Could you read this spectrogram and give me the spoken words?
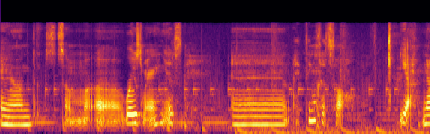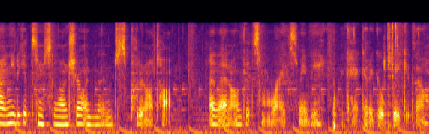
and some uh, rosemary. Yes. And I think that's all. Yeah, now I need to get some cilantro and then just put it on top. And then I'll get some rice maybe. Okay, I gotta go bake it though.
